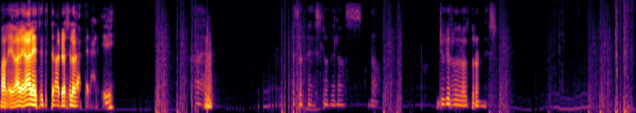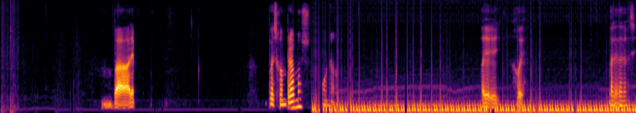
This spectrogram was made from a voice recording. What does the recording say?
Vale, vale, vale. No se lo voy a esperar, ¿eh? A ver. ¿Eso qué es? Lo de los... No. Yo quiero de los drones. Vale. Pues compramos uno. Ay, ay, ay. Joder. Vale, dale que sí.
